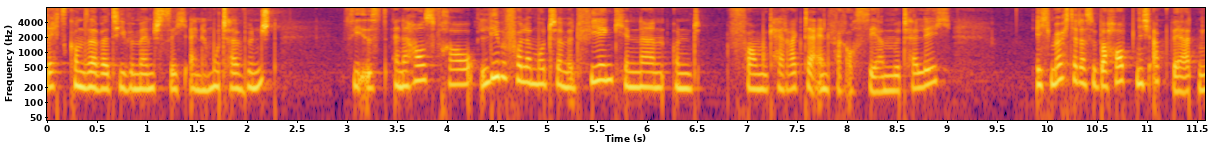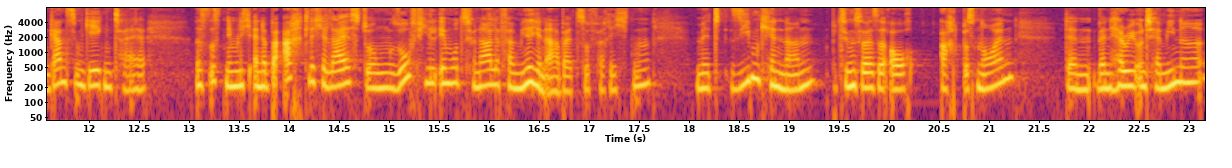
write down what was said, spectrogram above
rechtskonservative Mensch sich eine Mutter wünscht. Sie ist eine Hausfrau, liebevolle Mutter mit vielen Kindern und vom Charakter einfach auch sehr mütterlich. Ich möchte das überhaupt nicht abwerten, ganz im Gegenteil. Es ist nämlich eine beachtliche Leistung, so viel emotionale Familienarbeit zu verrichten mit sieben Kindern, beziehungsweise auch acht bis neun. Denn wenn Harry und Hermine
